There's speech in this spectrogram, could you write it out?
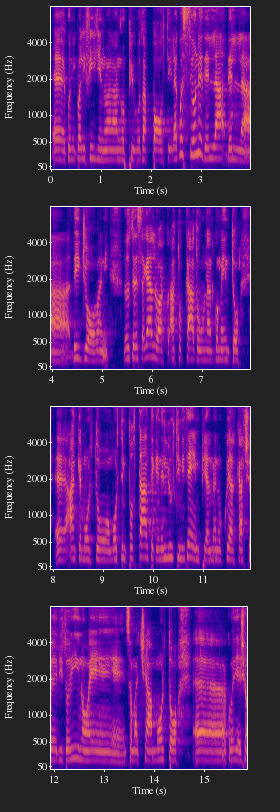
eh, con i quali figli non hanno più rapporti. La questione della, della, dei giovani. La dottoressa Gallo ha, ha toccato un argomento eh, anche molto, molto importante che negli ultimi tempi, almeno qui al carcere di Torino, e, insomma, ci, molto, eh, dire, ci,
